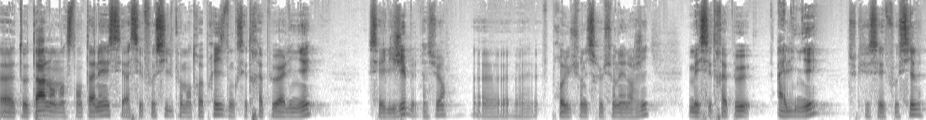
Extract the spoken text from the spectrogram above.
Euh, Total en instantané, c'est assez fossile comme entreprise, donc c'est très peu aligné. C'est éligible, bien sûr, euh, production, distribution d'énergie, mais c'est très peu aligné, puisque c'est fossile.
